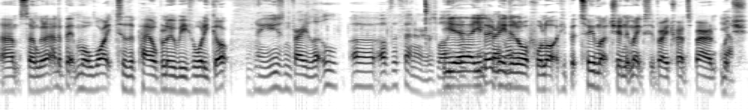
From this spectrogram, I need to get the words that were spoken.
Um, so I'm going to add a bit more white to the pale blue we've already got. Now you're using very little uh, of the thinner as well. yeah, you don't very need an awful lot. If you put too much in, it makes it very transparent, which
